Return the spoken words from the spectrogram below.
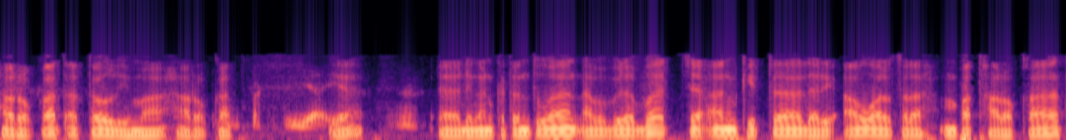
harokat atau lima harokat. Iya, ya. Eh, dengan ketentuan apabila bacaan kita dari awal telah empat harokat,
